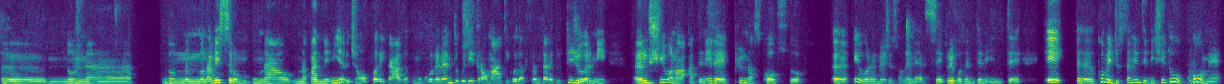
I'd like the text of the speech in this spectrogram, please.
ehm, non non, non avessero una, una, pandemia, diciamo, fuori casa, comunque un evento così traumatico da affrontare tutti i giorni, eh, riuscivano a, a, tenere più nascosto eh, e ora invece sono emerse prepotentemente. E eh, come giustamente dici tu, come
